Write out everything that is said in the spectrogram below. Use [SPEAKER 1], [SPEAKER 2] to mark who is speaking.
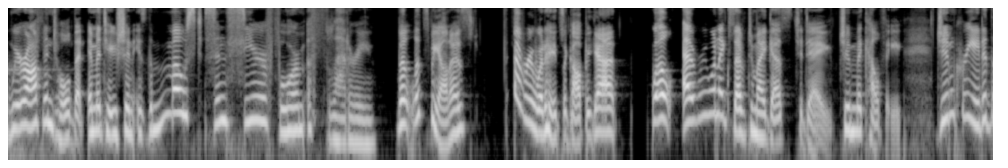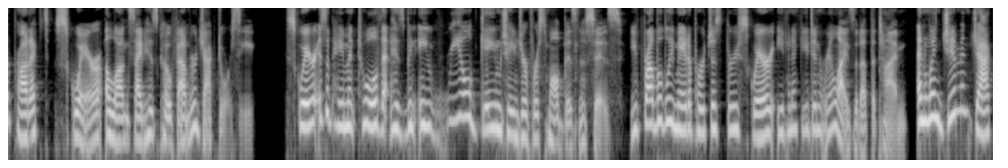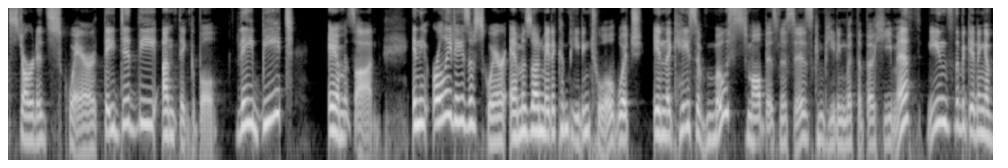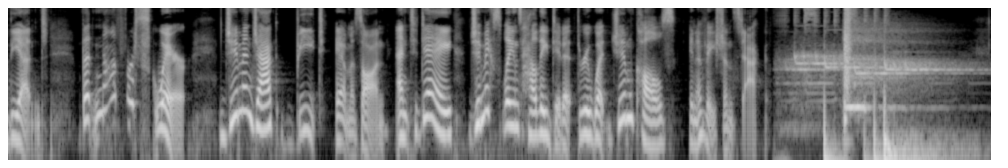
[SPEAKER 1] We're often told that imitation is the most sincere form of flattery. But let's be honest, everyone hates a copycat. Well, everyone except my guest today, Jim McKelvey. Jim created the product Square alongside his co founder, Jack Dorsey. Square is a payment tool that has been a real game changer for small businesses. You've probably made a purchase through Square even if you didn't realize it at the time. And when Jim and Jack started Square, they did the unthinkable. They beat Amazon. In the early days of Square, Amazon made a competing tool, which, in the case of most small businesses competing with the behemoth, means the beginning of the end. But not for Square. Jim and Jack beat Amazon. And today, Jim explains how they did it through what Jim calls Innovation Stack.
